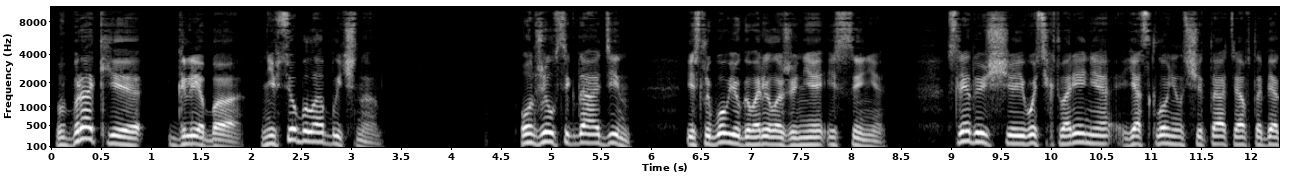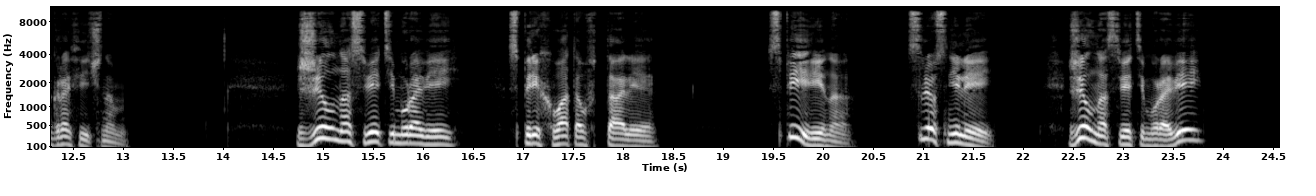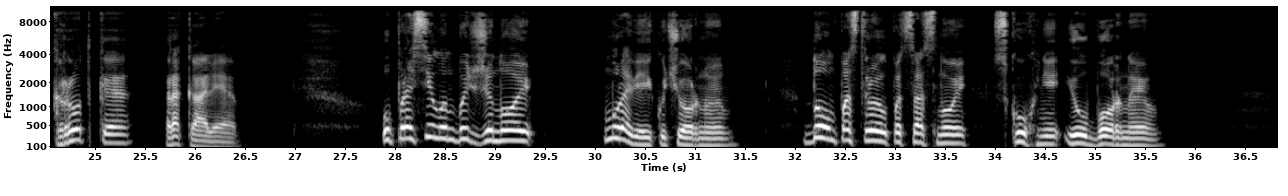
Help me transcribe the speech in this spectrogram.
В браке Глеба не все было обычно. Он жил всегда один и с любовью говорил о жене и сыне. Следующее его стихотворение я склонен считать автобиографичным. «Жил на свете муравей с перехватом в талии. Спи, Ирина, слез не лей. Жил на свете муравей, кроткая ракалия. Упросил он быть женой муравейку черную. Дом построил под сосной с кухней и уборную.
